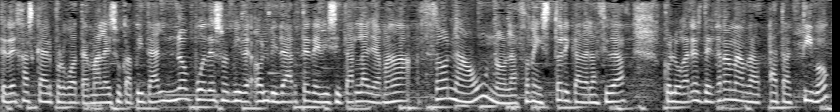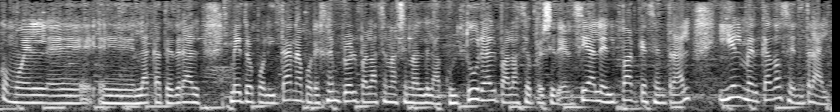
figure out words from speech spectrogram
te dejas caer por Guatemala y su capital, no puedes olvida- olvidarte de visitar la llamada Zona 1, la zona histórica de la ciudad, con lugares de gran atra- atractivo como el, eh, eh, la Catedral Metropolitana, por ejemplo, el Palacio Nacional de la Cultura, el Palacio Presidencial, el Parque Central y el Mercado Central.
